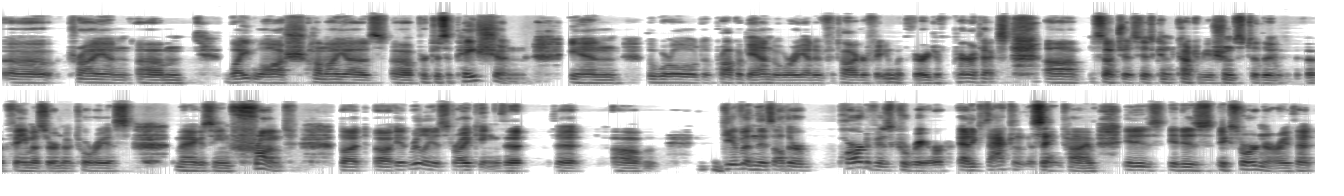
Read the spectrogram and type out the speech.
uh, try and um, whitewash Hamaya's uh, participation in the world of propaganda-oriented photography with very different paratexts, uh, such as his con- contributions to the uh, famous or notorious magazine Front. But uh, it really is striking that that um, given this other part of his career at exactly the same time, it is it is extraordinary that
